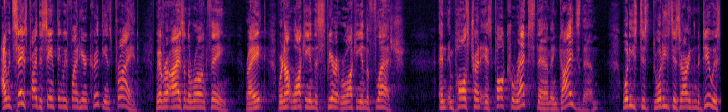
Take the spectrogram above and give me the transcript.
I would say it's probably the same thing we find here in Corinthians pride. We have our eyes on the wrong thing, right? We're not walking in the spirit, we're walking in the flesh. And, and Paul's trying to, as Paul corrects them and guides them, what he's, what he's desiring them to do is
